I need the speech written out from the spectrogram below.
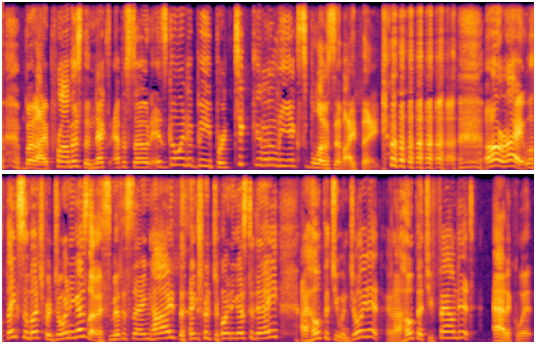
but I promise the next episode is going to be particularly explosive, I think. All right. Well, thanks so much for joining us. Uh, Smith is saying hi. Thanks for joining us today. I hope that you enjoyed it, and I hope that you found it adequate.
